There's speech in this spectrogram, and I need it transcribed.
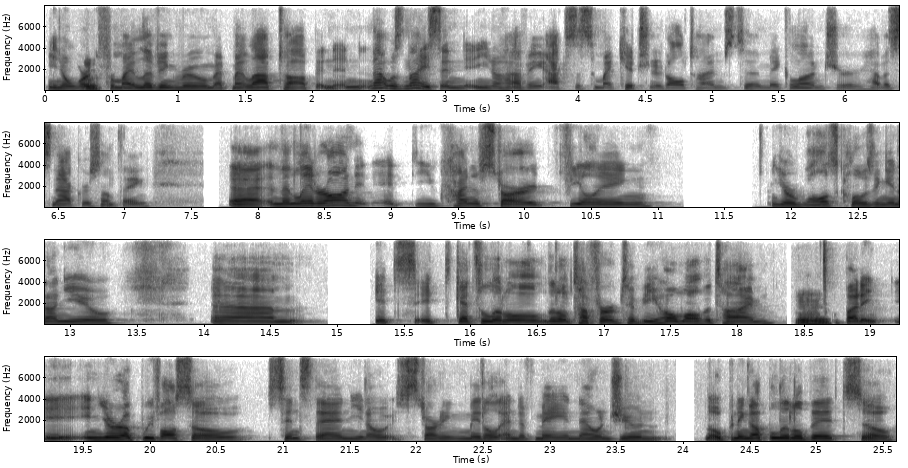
you know, work mm. from my living room at my laptop, and, and that was nice. And you know, having access to my kitchen at all times to make lunch or have a snack or something. Uh, and then later on, it, it you kind of start feeling your walls closing in on you. Um, it's it gets a little little tougher to be home all the time. Mm-hmm. But in, in Europe, we've also since then, you know, starting middle end of May and now in June, opening up a little bit. So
